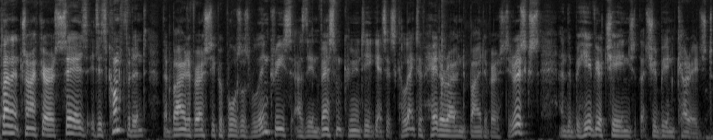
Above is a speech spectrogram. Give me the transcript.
Planet Tracker says it is confident that biodiversity proposals will increase as the investment community gets its collective head around biodiversity risks and the behaviour change that should be encouraged.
